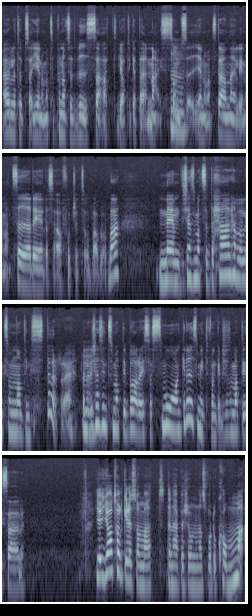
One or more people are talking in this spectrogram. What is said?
eller typ så här, genom att på något sätt visa att jag tycker att det är nice. Som du säger, genom att stöna eller genom att säga det eller så här, fortsätt så bla bla bla. Men det känns som att så, det här handlar liksom om någonting större. Eller det känns inte som att det bara är så små grejer som inte funkar. Det känns som att det är så här, Jag, jag tolkar det som att den här personen har svårt att komma.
